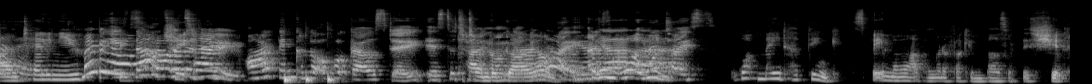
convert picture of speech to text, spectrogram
I'm telling you. Maybe It's that's That what chick- I turn, do. I think a lot of what girls do is to, To turn, turn the on guy the on. guy. But And then then what what would- taste. What made her think spit in my mouth? I'm gonna fucking buzz off this shit.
